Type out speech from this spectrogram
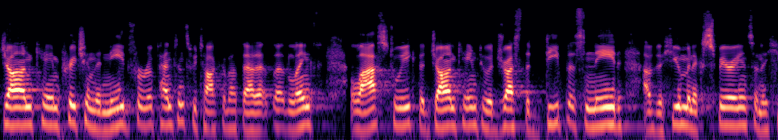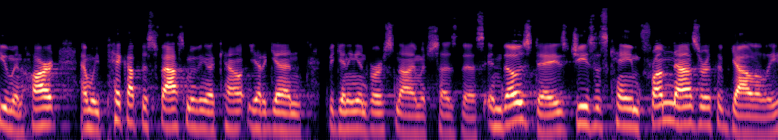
John came preaching the need for repentance. We talked about that at, length last week, that John came to address the deepest need of the human experience and the human heart. And we pick up this fast moving account yet again, beginning in verse 9, which says this In those days, Jesus came from Nazareth of Galilee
